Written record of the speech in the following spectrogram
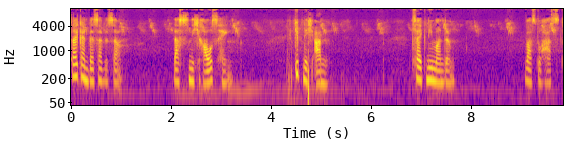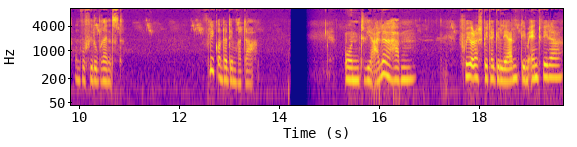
Sei kein Besserwisser. Lass es nicht raushängen. Gib nicht an. Zeig niemandem, was du hast und wofür du brennst. Flieg unter dem Radar. Und wir alle haben früher oder später gelernt, dem entweder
